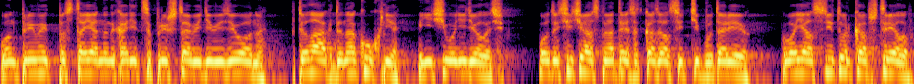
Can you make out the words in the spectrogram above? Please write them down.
Он привык постоянно находиться при штабе дивизиона, в тылах да на кухне и ничего не делать. Вот и сейчас наотрез отказался идти в батарею. Боялся не только обстрелов,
